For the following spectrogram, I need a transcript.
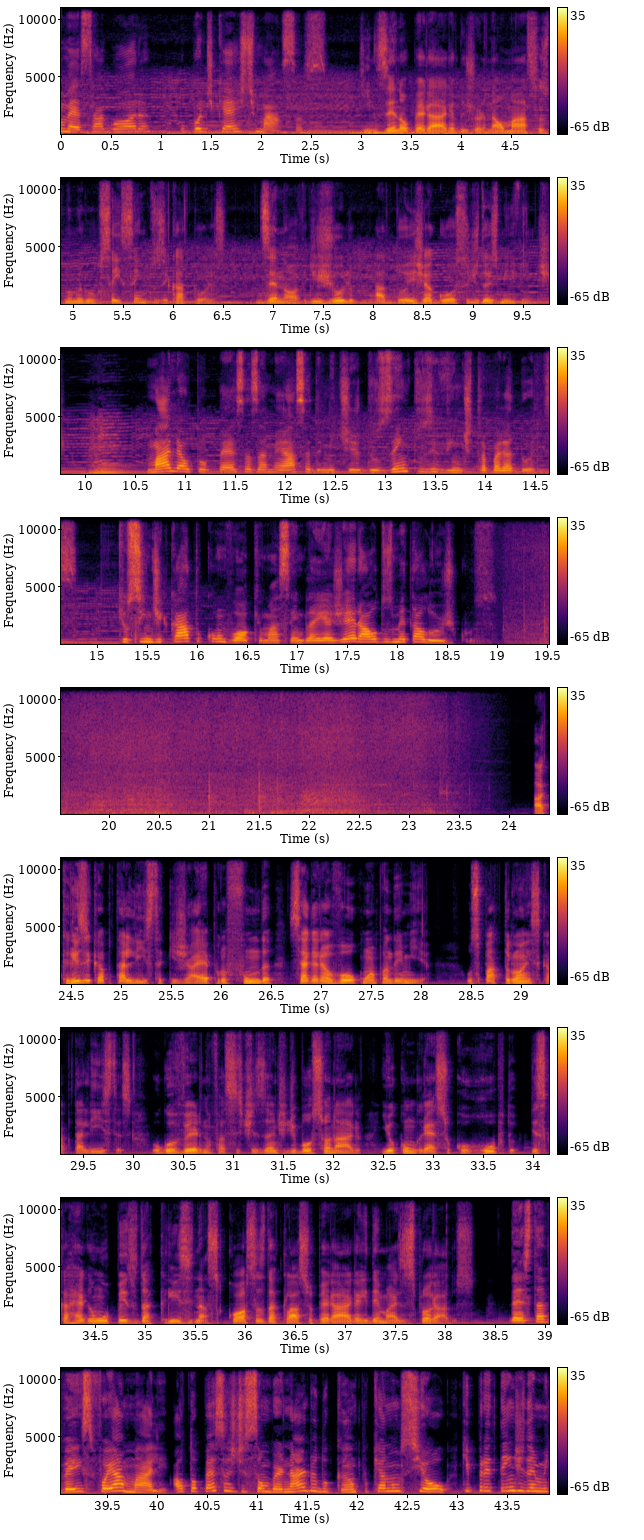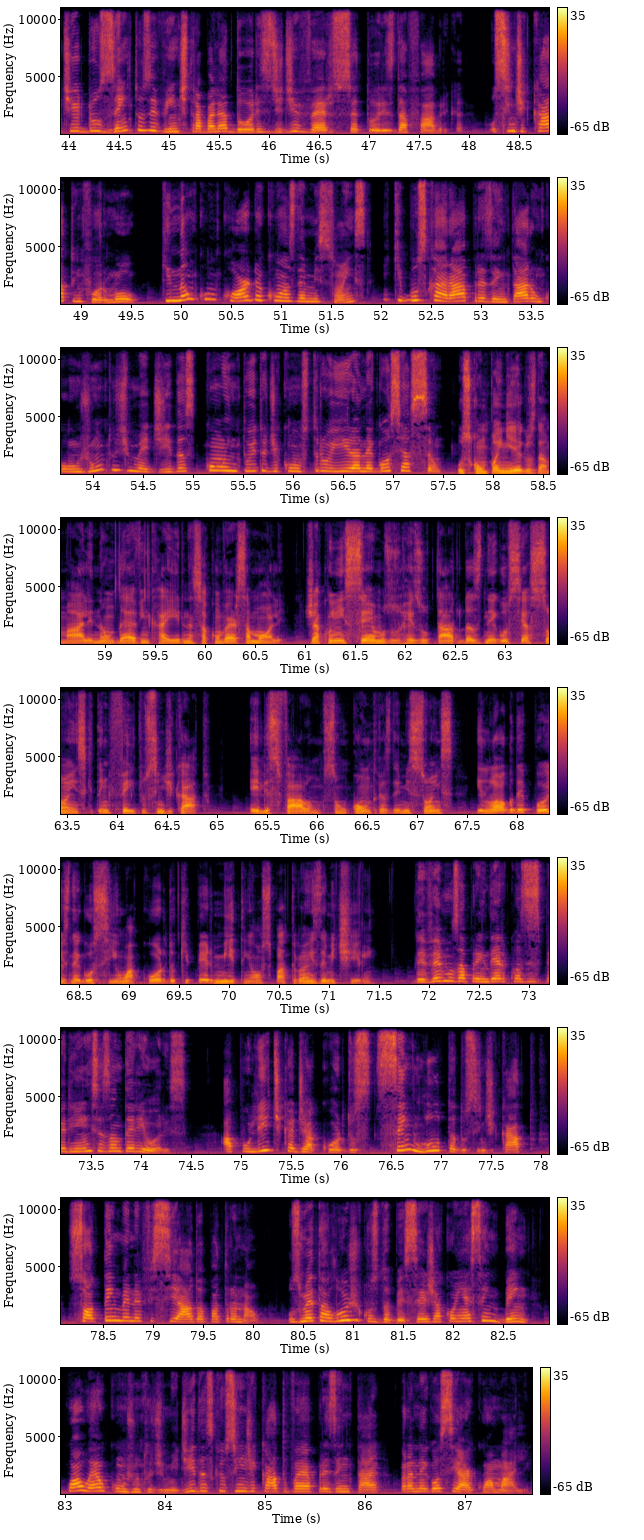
Começa agora o podcast Massas. Quinzena Operária do Jornal Massas número 614, 19 de julho a 2 de agosto de 2020. Malha Autopeças ameaça demitir 220 trabalhadores. Que o sindicato convoque uma Assembleia Geral dos Metalúrgicos. A crise capitalista, que já é profunda, se agravou com a pandemia. Os patrões capitalistas, o governo fascistizante de Bolsonaro e o Congresso corrupto descarregam o peso da crise nas costas da classe operária e demais explorados. Desta vez foi a Mali, Autopeças de São Bernardo do Campo, que anunciou que pretende demitir 220 trabalhadores de diversos setores da fábrica. O sindicato informou que não concorda com as demissões que buscará apresentar um conjunto de medidas com o intuito de construir a negociação. Os companheiros da Mali não devem cair nessa conversa mole. Já conhecemos o resultado das negociações que tem feito o sindicato. Eles falam que são contra as demissões e logo depois negociam um acordo que permitem aos patrões demitirem. Devemos aprender com as experiências anteriores. A política de acordos sem luta do sindicato só tem beneficiado a patronal. Os metalúrgicos do ABC já conhecem bem qual é o conjunto de medidas que o sindicato vai apresentar para negociar com a Mali.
